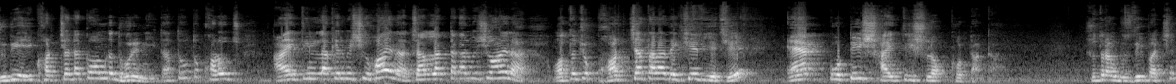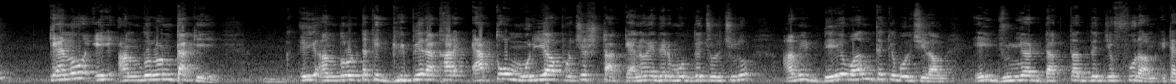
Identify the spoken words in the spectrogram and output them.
যদি এই খরচাটাকেও আমরা ধরে নিই, তাতেও তো খরচ আড়াই তিন লাখের বেশি হয় না, চার লাখ টাকার বেশি হয় না, অথচ খরচা তারা দেখিয়ে দিয়েছে এক কোটি সাঁত্রিশ লক্ষ টাকা। সুতরাং বুঝতেই পারছেন কেন এই আন্দোলনটাকে এই আন্দোলনটাকে গ্রিপে রাখার এত মরিয়া প্রচেষ্টা কেন এদের মধ্যে চলছিল? আমি ডে ওয়ান থেকে বলছিলাম, এই জুনিয়র ডাক্তারদের যে ফোরাম, এটা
